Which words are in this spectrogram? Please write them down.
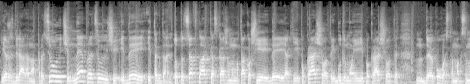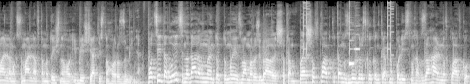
і розділяти на працюючі, не працюючі ідеї і так далі. Тобто ця вкладка, скажімо, ми також є ідеї, як її покращувати, і будемо її покращувати до якогось там максимально максимально автоматичного і більш якісного розуміння. По цій таблиці на даний момент, тобто ми з вами розібрали, що там першу вкладку там з вигрузкою конкретно по лістингам, загальну вкладку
